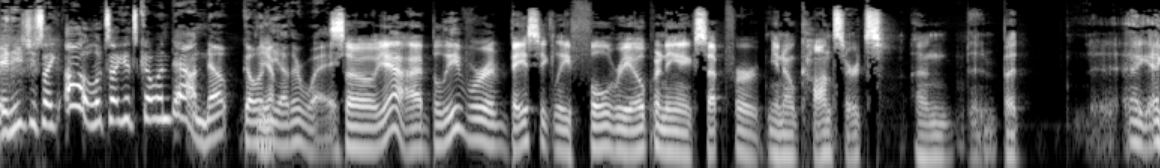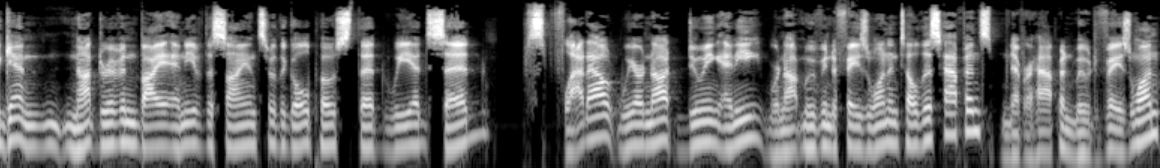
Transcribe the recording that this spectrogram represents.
and he's just like, "Oh, it looks like it's going down." Nope, going Yep. the other way. So yeah, I believe we're basically full reopening except for you know concerts and but again not driven by any of the science or the goalposts that we had said. Flat out we are not doing any we're not moving to phase one until this happens. Never happened. Move to phase one.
